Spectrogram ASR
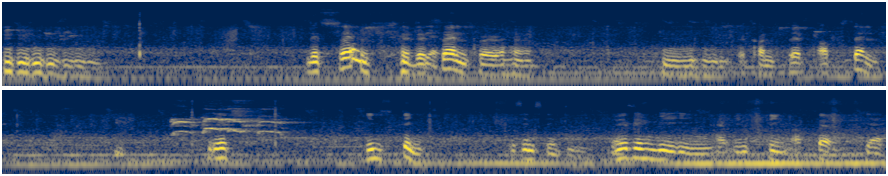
the self the Yes. self uh, the concept of self is instinct is instinct? Living being have instinct of self Yes.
